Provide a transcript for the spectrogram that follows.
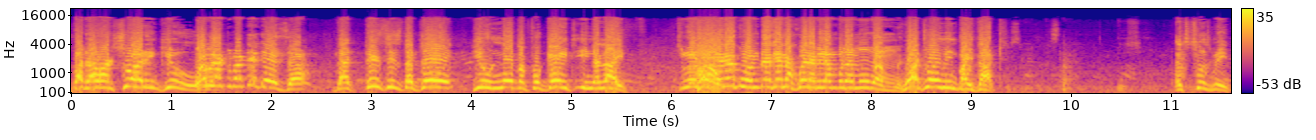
but I'm assuring you wabula tubategeeza that this is the day you'll never forget in your life. lunaku lwe mutagenda kwerabira mu bulamu bwammwe What do I mean by that? Excuse me.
